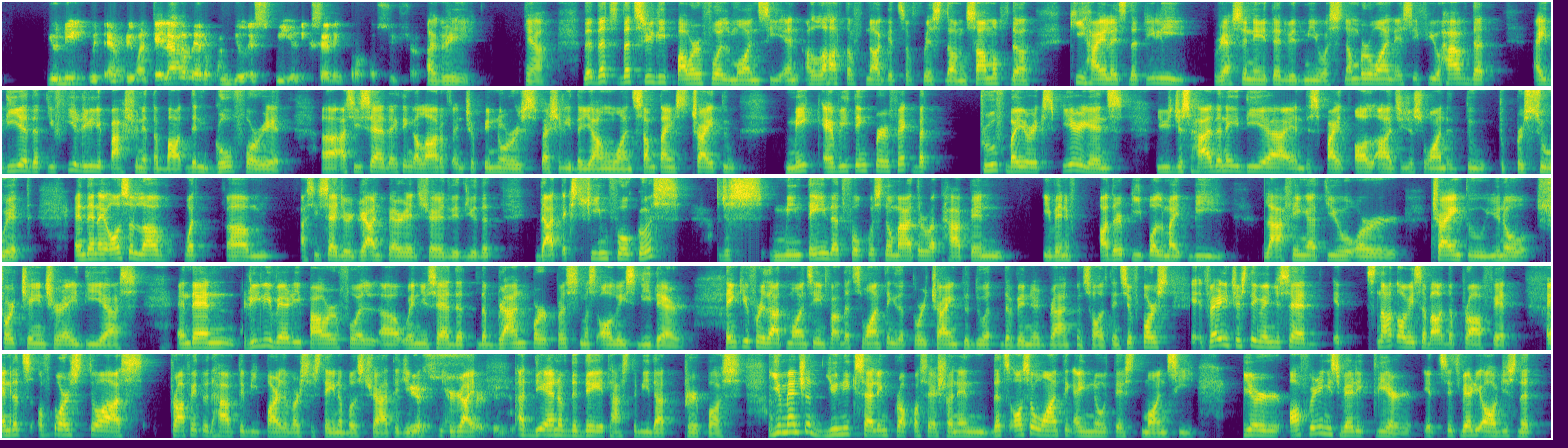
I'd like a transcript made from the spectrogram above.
unique with everyone. Kailangan meron kang USP, unique selling proposition. Agree. Yeah. That, that's that's really powerful, Monsi, and a lot of nuggets of wisdom. Some of the key highlights that really resonated with me was number one is if you have that idea that you feel really passionate about, then go for it. Uh, as you said, I think a lot of entrepreneurs, especially the young ones, sometimes try to make everything perfect, but proof by your experience, you just had an idea, and despite all odds, you just wanted to to pursue it. And then I also love what um, as you said, your grandparents shared with you that that extreme focus, just maintain that focus no matter what happened, even if other people might be laughing at you or trying to, you know, shortchange your ideas. And then, really very powerful uh, when you said that the brand purpose must always be there. Thank you for that, Monsi. In fact, that's one thing that we're trying to do at the Vineyard Brand Consultancy. Of course, it's very interesting when you said it's not always about the profit. And that's, of course, to us, profit would have to be part of our sustainable strategy. Yes, you're right. certainly. At the end of the day, it has to be that purpose. You mentioned unique selling proposition, and that's also one thing I noticed, Monsi. Your offering is very clear. It's it's very obvious that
